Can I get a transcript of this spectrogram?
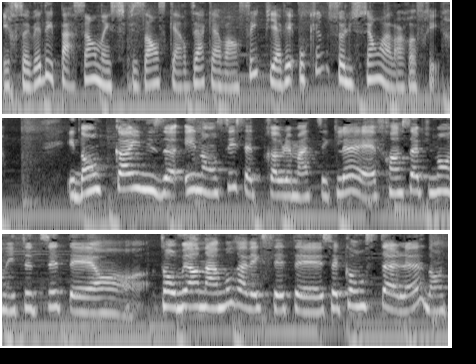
Il recevait des patients d'insuffisance cardiaque avancée, puis il n'y avait aucune solution à leur offrir. Et donc, quand il nous a énoncé cette problématique-là, euh, François puis moi, on est tout de suite euh, tombés en amour avec cette, euh, ce constat-là. Donc,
